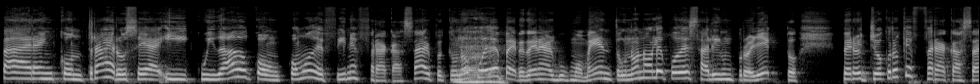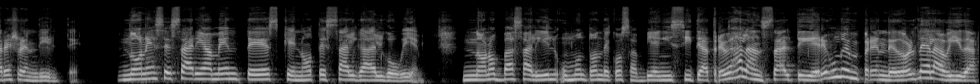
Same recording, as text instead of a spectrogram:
para encontrar, o sea, y cuidado con cómo defines fracasar, porque uno puede perder en algún momento, uno no le puede salir un proyecto, pero yo creo que fracasar es rendirte no necesariamente es que no te salga algo bien. No nos va a salir un montón de cosas bien. Y si te atreves a lanzarte y eres un emprendedor de la vida,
